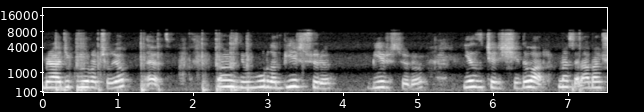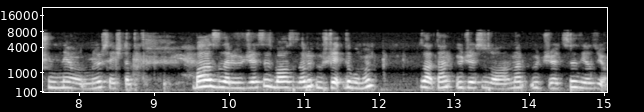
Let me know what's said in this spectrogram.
Birazcık zor açılıyor. Evet. Gördüğünüz gibi burada bir sürü bir sürü yazı çeşidi var. Mesela ben şu neonluyu seçtim. Bazıları ücretsiz, bazıları ücretli bunun. Zaten ücretsiz olanlar ücretsiz yazıyor.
